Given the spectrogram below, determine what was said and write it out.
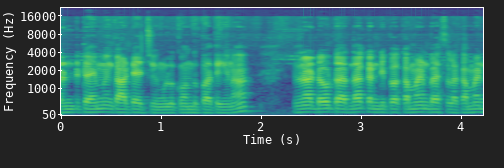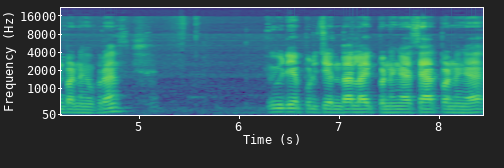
ரெண்டு டைமும் காட்டியாச்சு உங்களுக்கு வந்து பார்த்தீங்கன்னா எதனா டவுட்டாக இருந்தால் கண்டிப்பாக கமெண்ட் பாக்ஸில் கமெண்ட் பண்ணுங்கள் ஃப்ரெண்ட்ஸ் வீடியோ பிடிச்சிருந்தா லைக் பண்ணுங்கள் ஷேர் பண்ணுங்கள்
